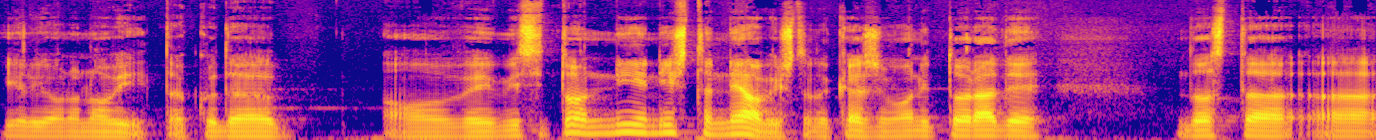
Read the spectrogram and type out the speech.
ili ono novi. Tako da, ove, mislim, to nije ništa neobično, da kažem. Oni to rade dosta, a,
